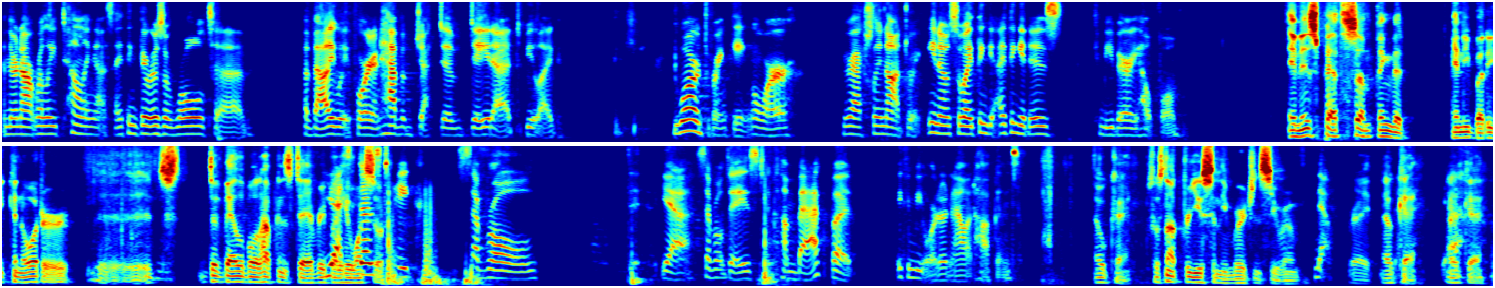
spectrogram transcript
and they're not really telling us. I think there is a role to evaluate for it and have objective data to be like, you are drinking or you're actually not doing you know, so I think, I think it is, can be very helpful. And is PEth something that anybody can order? Uh, It's available at Hopkins to everybody Mm-hmm. Yes, who it wants does to. order? take several, yeah, several days to come back, but it can be ordered now at Hopkins. Okay, so it's not for use in the emergency room? No. Right, okay, Yeah. okay.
